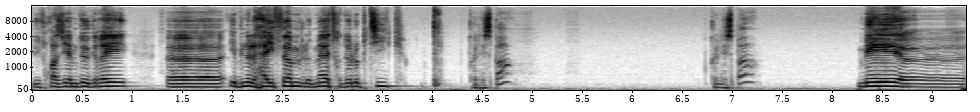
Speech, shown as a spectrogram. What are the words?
du troisième degré, euh, Ibn al-Haytham, le maître de l'optique, connaissent pas. Connaissent pas. Mais euh,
